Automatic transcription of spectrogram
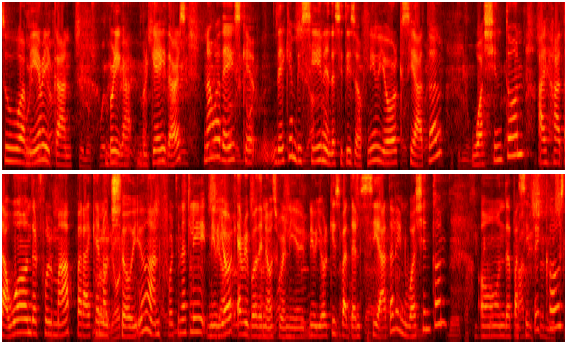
to American brigaders, nowadays can, they can be seen in the cities of New York, Seattle, Washington. I had a wonderful map, but I cannot show you. Unfortunately, New York, everybody knows where New York is, but then Seattle in Washington, on the Pacific coast,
